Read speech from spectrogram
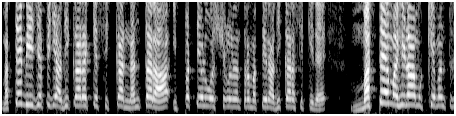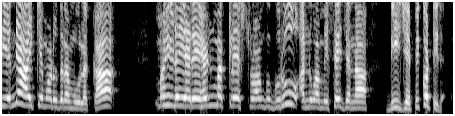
ಮತ್ತೆ ಬಿಜೆಪಿಗೆ ಅಧಿಕಾರಕ್ಕೆ ಸಿಕ್ಕ ನಂತರ ಇಪ್ಪತ್ತೇಳು ವರ್ಷಗಳ ನಂತರ ಮತ್ತೇನು ಅಧಿಕಾರ ಸಿಕ್ಕಿದೆ. ಮತ್ತೆ ಮಹಿಳಾ ಮುಖ್ಯಮಂತ್ರಿಯನ್ನೇ ಆಯ್ಕೆ ಮಾಡೋದರ ಮೂಲಕ ಮಹಿಳೆಯರೇ, ಹೆಣ್ಮಕ್ಳೇ ಸ್ಟ್ರಾಂಗ್ ಗುರು ಅನ್ನುವ ಮೆಸೇಜನ್ನು ಬಿಜೆಪಿ ಕೊಟ್ಟಿದೆ.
